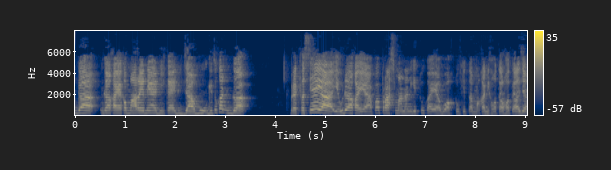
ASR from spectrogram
nggak nggak kayak kemarin ya di kayak di jamu gitu kan nggak breakfastnya ya ya udah kayak apa prasmanan gitu kayak waktu kita makan di hotel-hotel aja.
